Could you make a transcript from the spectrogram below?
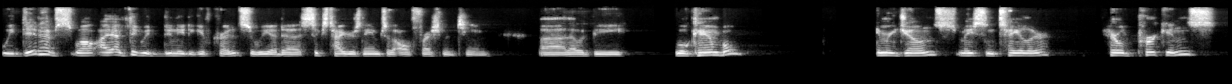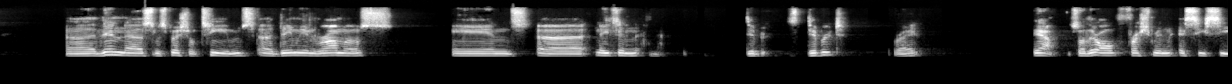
we did have, well, I, I, think we do need to give credit. So, we had uh, six Tigers named to the all freshman team. Uh, that would be Will Campbell, Emery Jones, Mason Taylor, Harold Perkins, uh, then uh, some special teams uh, Damian Ramos and uh, Nathan Dibbert, Dibbert, right? Yeah, so they're all freshmen SEC.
